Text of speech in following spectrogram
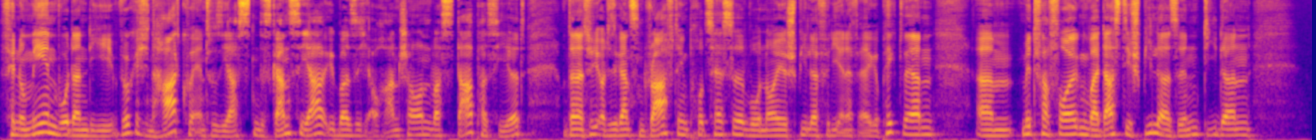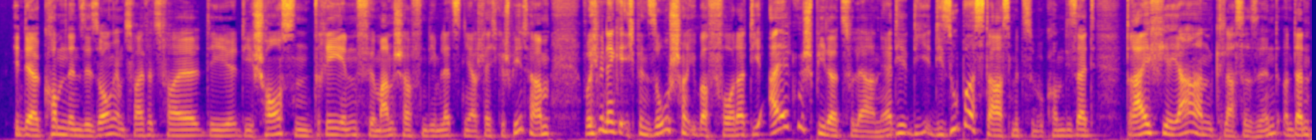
Phänomen, wo dann die wirklichen Hardcore-Enthusiasten das ganze Jahr über sich auch anschauen, was da passiert. Und dann natürlich auch diese ganzen Drafting-Prozesse, wo neue Spieler für die NFL gepickt werden, ähm, mitverfolgen, weil das die Spieler sind, die dann in der kommenden Saison im Zweifelsfall die, die Chancen drehen für Mannschaften, die im letzten Jahr schlecht gespielt haben, wo ich mir denke, ich bin so schon überfordert, die alten Spieler zu lernen, ja, die, die, die Superstars mitzubekommen, die seit drei, vier Jahren klasse sind und dann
